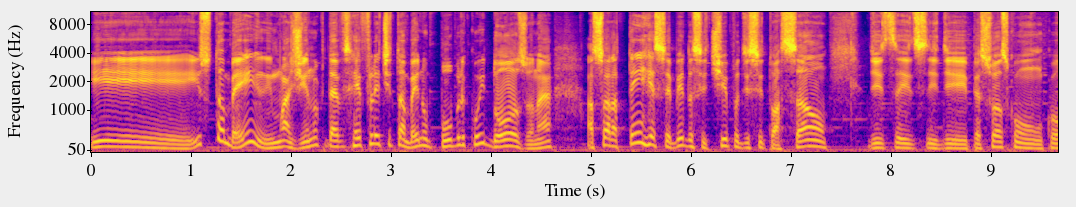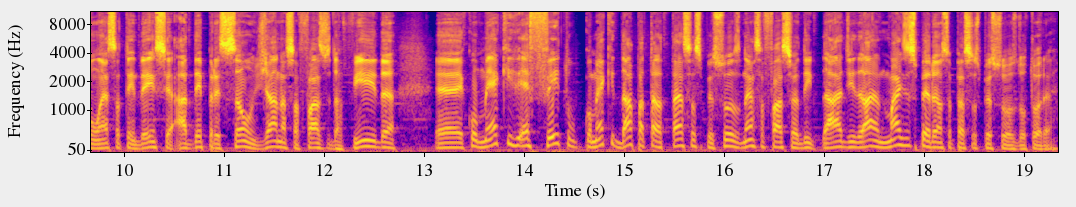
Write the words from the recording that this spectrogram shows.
e isso também, imagino que deve refletir também no público idoso, né? A senhora tem recebido esse tipo de situação de, de, de pessoas com, com essa tendência à depressão já nessa fase da vida? É, como é que é feito, como é que dá para tratar essas pessoas nessa fase de idade e dar mais esperança para essas pessoas, doutora?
